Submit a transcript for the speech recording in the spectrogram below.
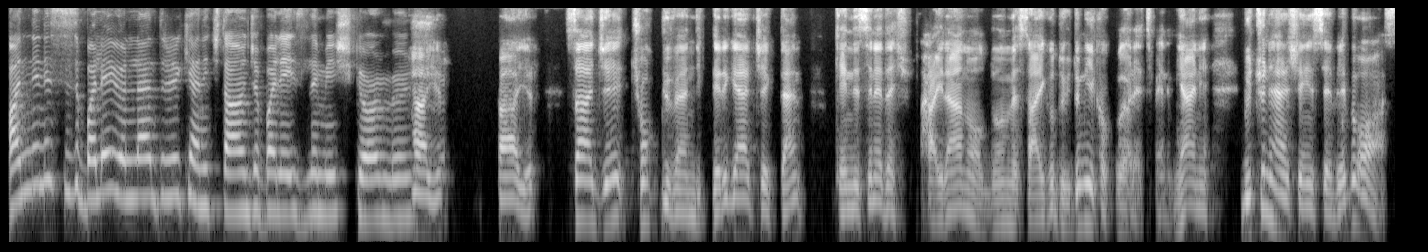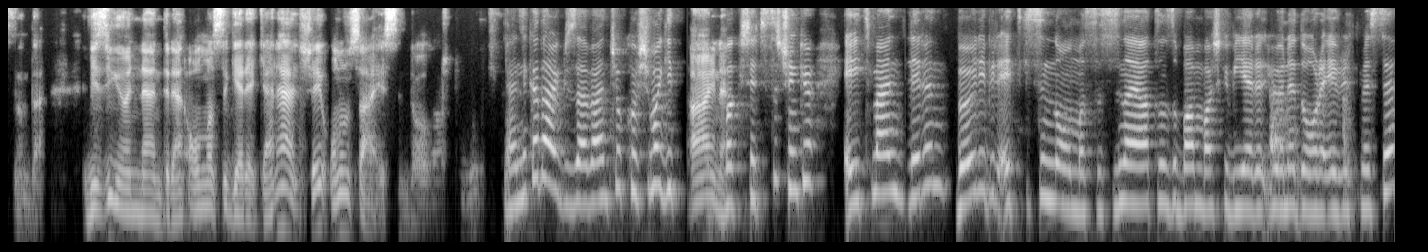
Anneniz sizi bale yönlendirirken hiç daha önce bale izlemiş, görmüş? Hayır, hayır. Sadece çok güvendikleri gerçekten kendisine de hayran olduğum ve saygı duyduğum ilkokul öğretmenim. Yani bütün her şeyin sebebi o aslında. Bizi yönlendiren, olması gereken her şey onun sayesinde oldu. Yani ne kadar güzel. Ben çok hoşuma gitti Aynen. bakış açısı. Çünkü eğitmenlerin böyle bir etkisinin olması, sizin hayatınızı bambaşka bir yere yöne doğru evritmesi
